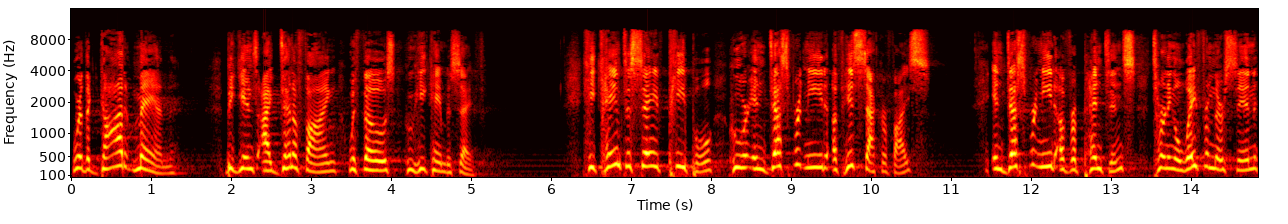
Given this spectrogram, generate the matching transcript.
where the God man begins identifying with those who he came to save. He came to save people who were in desperate need of his sacrifice, in desperate need of repentance, turning away from their sin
